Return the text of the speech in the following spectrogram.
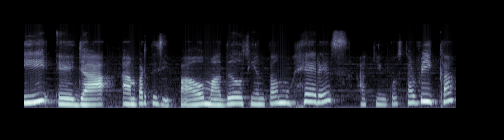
y eh, ya han participado más de 200 mujeres aquí en Costa Rica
